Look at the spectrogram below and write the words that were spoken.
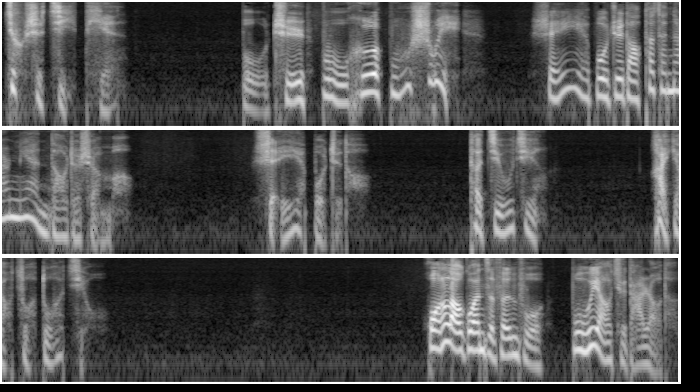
就是几天，不吃不喝不睡，谁也不知道他在那儿念叨着什么。谁也不知道，他究竟还要做多久。黄老官子吩咐不要去打扰他，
